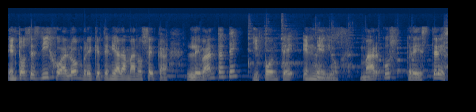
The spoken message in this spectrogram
Entonces dijo al hombre que tenía la mano seca, levántate y ponte en medio. Marcos 3:3.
